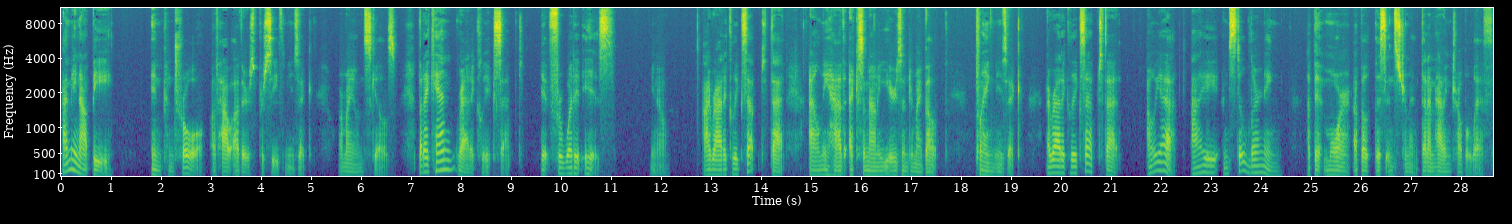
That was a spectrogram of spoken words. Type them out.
I may not be in control of how others perceive music or my own skills. But I can radically accept it for what it is. You know, I radically accept that I only have X amount of years under my belt playing music. I radically accept that, oh yeah, I am still learning a bit more about this instrument that I'm having trouble with.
